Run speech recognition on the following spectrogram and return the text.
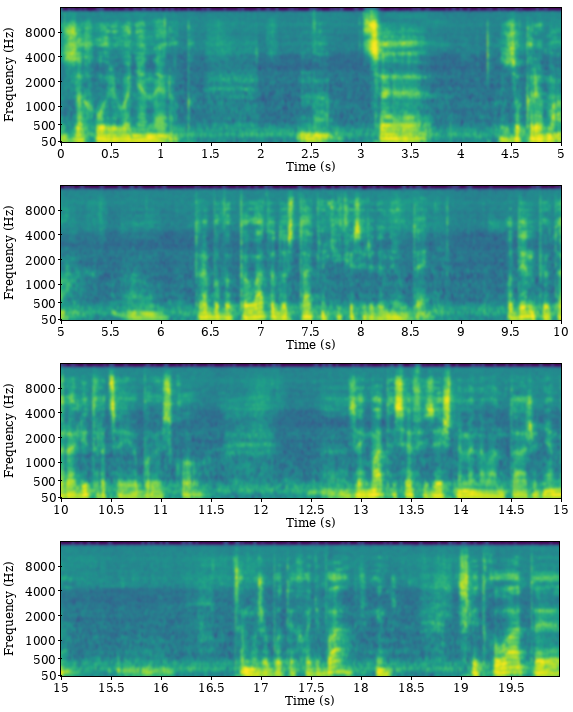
захворювання нирок. Це, зокрема, е, треба випивати достатню кількість рідини в день. Один-півтора літра це є обов'язково. Е, Займатися фізичними навантаженнями. Це може бути ходьба, слідкувати, е,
